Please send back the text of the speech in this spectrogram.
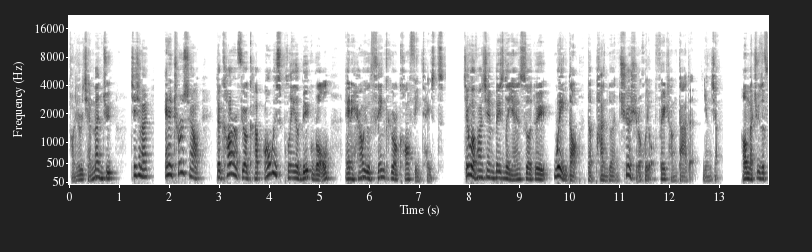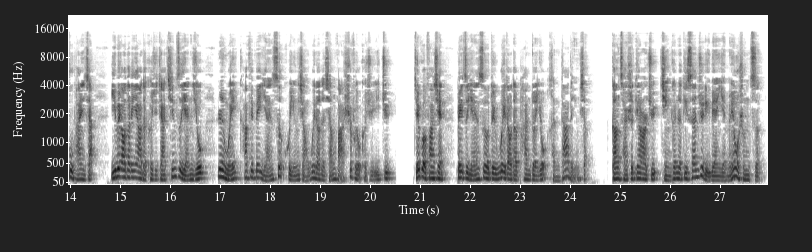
好，这是前半句。接下来，And it turns out the color of your cup always play a big role in how you think your coffee tastes。结果发现杯子的颜色对味道的判断确实会有非常大的影响。好，我们把句子复盘一下。一位澳大利亚的科学家亲自研究，认为咖啡杯颜色会影响味道的想法是否有科学依据？结果发现杯子颜色对味道的判断有很大的影响。刚才是第二句，紧跟着第三句里边也没有生词。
